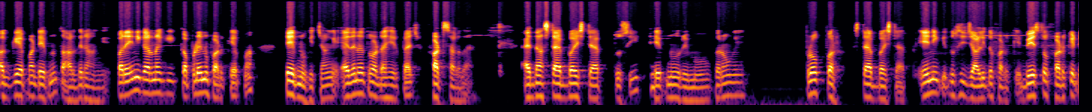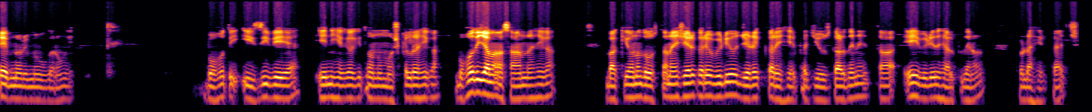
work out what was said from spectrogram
ਅੱਗੇ ਆਪਾਂ ਟੇਪ ਨੂੰ ਉਤਾਰਦੇ ਰਹਾਂਗੇ, ਪਰ ਇਹ ਨਹੀਂ ਕਰਨਾ ਕਿ ਕੱਪੜੇ ਨੂੰ ਫੜ ਕੇ ਆਪਾਂ ਟੇਪ ਨੂੰ ਖਿੱਚਾਂਗੇ, ਇਹਦੇ ਨਾਲ ਤੁਹਾਡਾ ਹੇਅਰ ਪੈਚ ਫਟ ਸਕਦਾ ਹੈ। ਐਦਾਂ ਸਟੈਪ ਬਾਈ ਸਟੈਪ ਤੁਸੀਂ ਟੇਪ ਨੂੰ ਰਿਮੂਵ ਕਰੋਗੇ ਪ੍ਰੋਪਰ ਸਟੈਪ ਬਾਈ ਸਟੈਪ ਇਹ ਨਹੀਂ ਕਿ ਤੁਸੀਂ ਜਾਲੀ ਤੋਂ ਫੜ ਕੇ ਬੇਸ ਤੋਂ ਫੜ ਕੇ ਟੇਪ ਨੂੰ ਰਿਮੂਵ ਕਰੋਗੇ। ਬਹੁਤ ਹੀ ਈਜ਼ੀ ਵੇ ਹੈ, ਇਹ ਨਹੀਂ ਹੈਗਾ ਕਿ ਤੁਹਾਨੂੰ ਮੁਸ਼ਕਲ ਰਹੇਗਾ, ਬਹੁਤ ਹੀ ਜ਼ਿਆਦਾ ਆਸਾਨ ਰਹੇਗਾ। ਬਾਕੀ ਉਹਨਾਂ ਦੋਸਤਾਂ ਨਾਲ ਸ਼ੇਅਰ ਕਰਿਓ ਵੀਡੀਓ ਜਿਹੜੇ ਘਰੇ ਹੇਅਰ ਪੈਚ ਯੂਜ਼ ਕਰਦੇ ਨੇ, ਤਾਂ ਇਹ ਵੀਡੀਓ ਦੀ ਹੈਲਪ ਦੇ ਨਾਲ ਤੁਹਾਡਾ ਹੇਅਰ ਪੈਚ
